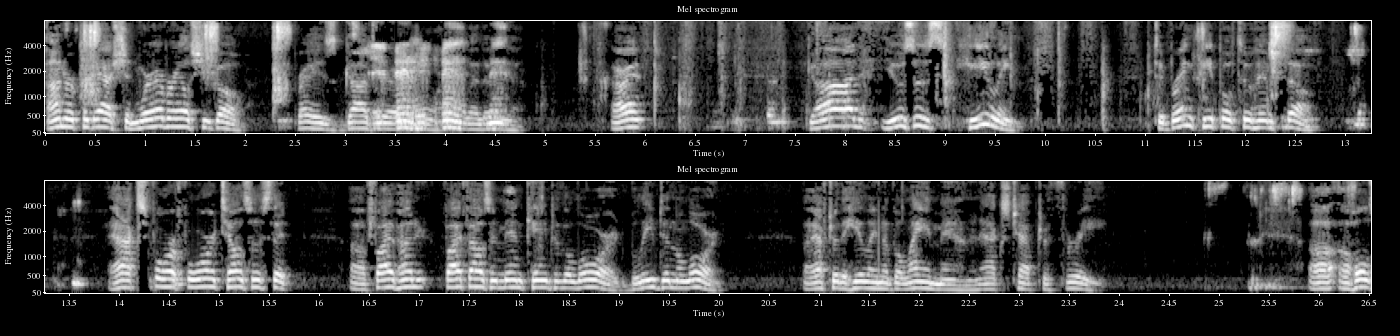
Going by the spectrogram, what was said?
Andhra Pradesh and wherever else you go. Praise God. Hallelujah. All right. God uses healing to bring people to himself. Acts 4 4 tells us that uh, 5,000 5, men came to the Lord, believed in the Lord, uh, after the healing of the lame man in Acts chapter 3. Uh, a whole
